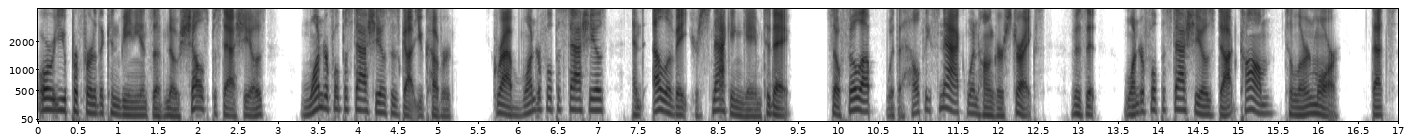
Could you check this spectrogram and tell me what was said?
or you prefer the convenience of no shells pistachios, Wonderful Pistachios has got you covered. Grab Wonderful Pistachios and elevate your snacking game today. So fill up with a healthy snack when hunger strikes. Visit wonderfulpistachios.com to learn more. That's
